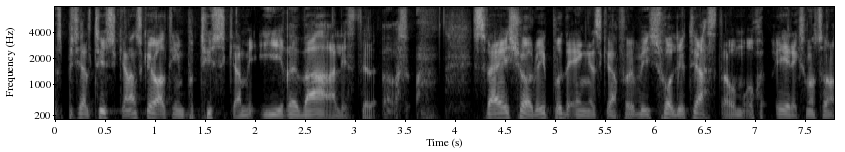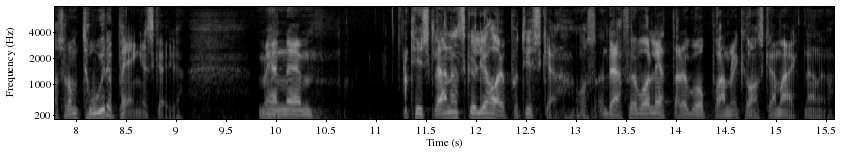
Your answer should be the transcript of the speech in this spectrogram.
speciellt tyskarna ska ju allting på tyska med i Alltså, Sverige körde ju på det engelska för vi sålde ju till Astra och Ericsson och sådana så de tog det på engelska. Ju. Men eh, Tyskland skulle ju ha det på tyska och därför var det lättare att gå på amerikanska marknaden.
